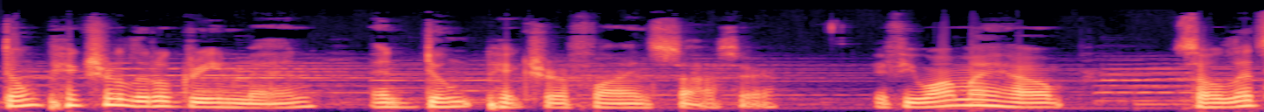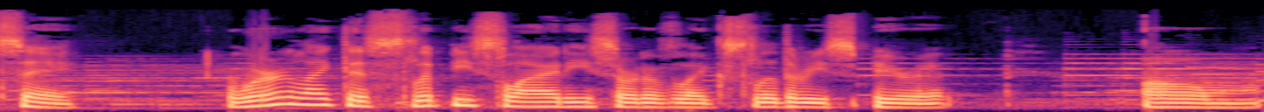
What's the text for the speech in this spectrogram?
Don't picture little green men, and don't picture a flying saucer. If you want my help, so let's say we're like this slippy, slidey, sort of like slithery spirit. Um,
